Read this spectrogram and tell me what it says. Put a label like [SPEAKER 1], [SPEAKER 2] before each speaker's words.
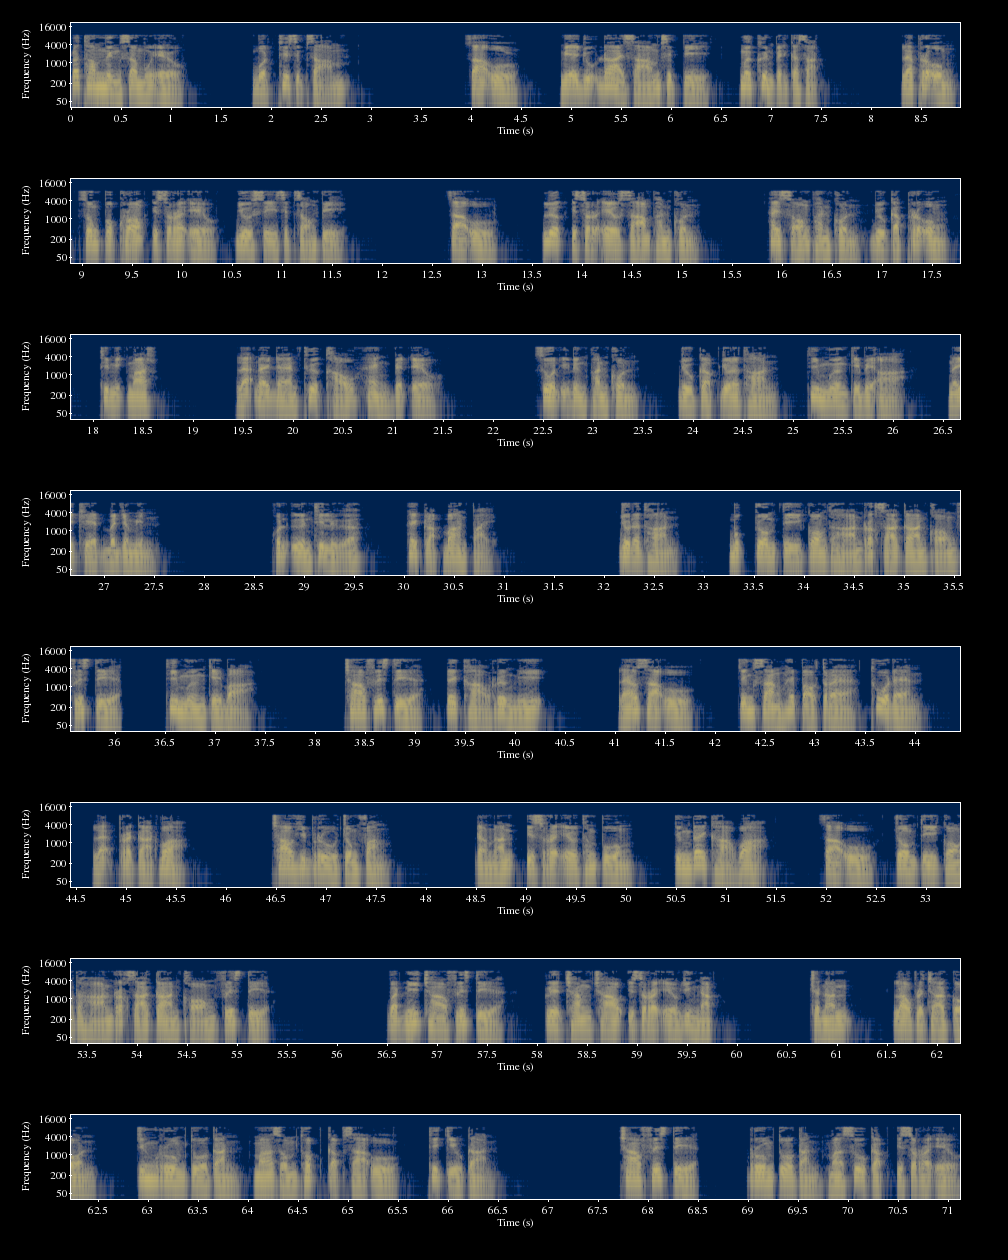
[SPEAKER 1] พระธรรมหนึ่งซามูเอล บทที่สิบสามซาอูลมีอายุได้สามสิบปีเมื่อขึ้นเป็นกษัตริย์ และพระองค์ทรงปกครองอิสราเอลอยู่สี่สิบสองปี ซาอูลเลือกอิสราเอลสามพันคน ให้สองพันคนอยู่กับพระองค์ที่มิกมาช และในแดนเทือกเขาแห่งเบตเอล ส่วนอีกหนึ่งพันคนอยู่กับโยนาธานที่เมืองกิเบอา ในเขตเบนยามิน คนอื่นที่เหลือ ให้กลับบ้านไป โยนาธาน บุกโจมตีกองทหารรักษาการของฟิลิสเตียที่เมืองเกบา ชาวฟิลิสเตียได้ข่าวเรื่องนี้ แล้วซาอูจึงสั่งให้เป่าแตรทั่วแดน และประกาศว่า ชาวฮิบรูจงฟัง ดังนั้นอิสราเอลทั้งปวงจึงได้ข่าวว่าซาอูโจมตีกองทหารรักษาการของฟิลิสเตีย บัดนี้ชาวฟิลิสเตียเกลียดชังชาวอิสราเอลยิ่งนัก ฉะนั้นเหล่าประชากรจึงรวมตัวกันมาสมทบกับซาอูที่กิวการ ชาวฟิลิสเตียรวมตัวกันมาสู้กับอิสราเอล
